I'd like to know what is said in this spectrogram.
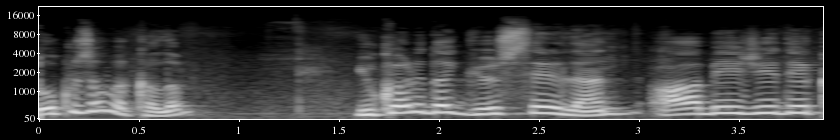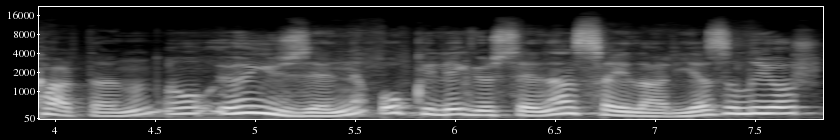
9'a bakalım. Yukarıda gösterilen ABCD kartlarının o ön yüzlerine ok ile gösterilen sayılar yazılıyor.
